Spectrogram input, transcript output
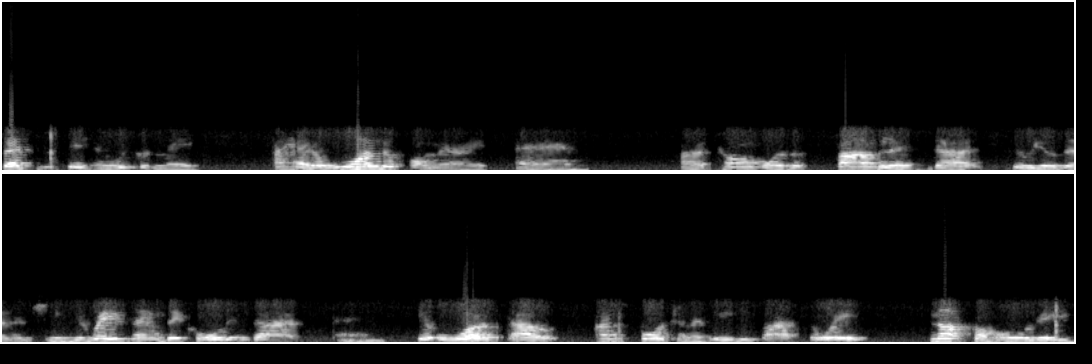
best decision we could make. I had a wonderful marriage and uh, Tom was a fabulous dad to Hilda and he raised him, they called him dad, and it worked out. Unfortunately, he passed away, not from old age,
